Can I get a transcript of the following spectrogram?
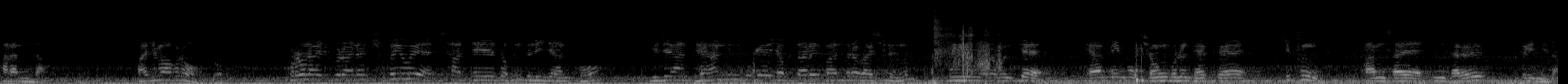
바랍니다. 마지막으로 코로나19라는 초유의 사태에도 흔들리지 않고 위대한 대한민국의 역사를 만들어 가시는 국민 여러분께 대한민국 정부를 대표해 깊은 감사의 인사를 드립니다.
